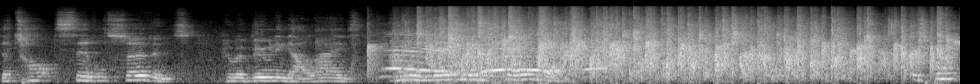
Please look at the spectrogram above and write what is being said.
the top civil servants who are ruining our lives. I'm going to name and shame them. It's quite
